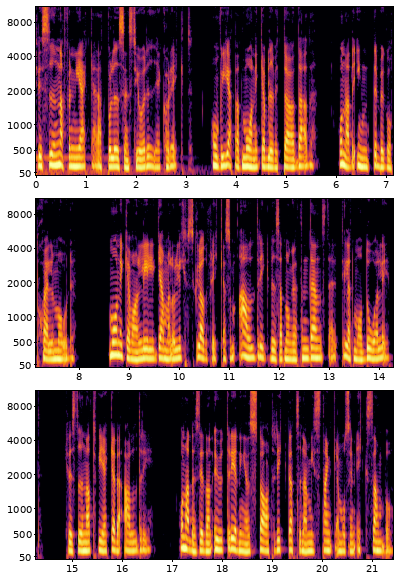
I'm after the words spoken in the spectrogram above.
Kristina förnekar att polisens teori är korrekt. Hon vet att Monica blivit dödad. Hon hade inte begått självmord. Monica var en lillgammal och livsglad flicka som aldrig visat några tendenser till att må dåligt. Kristina tvekade aldrig. Hon hade sedan utredningens start riktat sina misstankar mot sin ex-sambo.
